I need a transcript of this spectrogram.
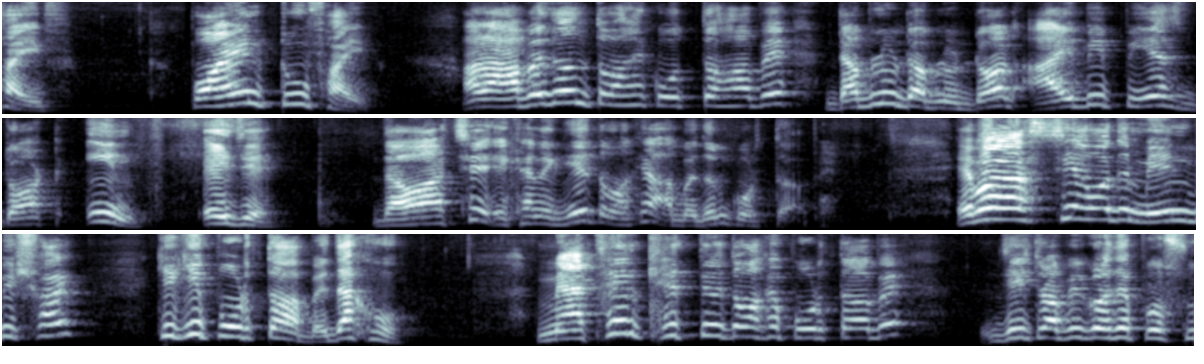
five point two five আর আবেদন তোমাকে করতে হবে W W dot IBPS dot in এই যে, দেওয়া আছে, এখানে গিয়ে তোমাকে আবেদন করতে হবে। এবার আসছি আমাদের মেন বিষয়, কি কি পড়তে হবে? দেখো ম্যাথের ক্ষেত্রে তোমাকে পড়তে হবে যে টপিকগুলোতে প্রশ্ন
